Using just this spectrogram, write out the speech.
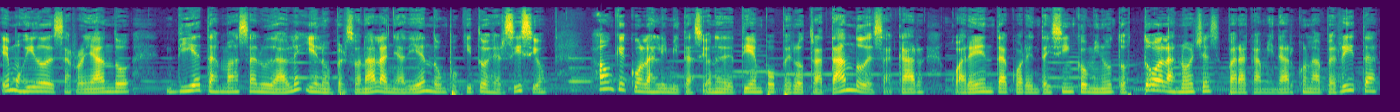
hemos ido desarrollando dietas más saludables y en lo personal añadiendo un poquito de ejercicio, aunque con las limitaciones de tiempo, pero tratando de sacar 40, 45 minutos todas las noches para caminar con la perrita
